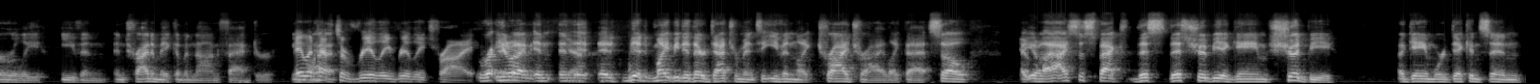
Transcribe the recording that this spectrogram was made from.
early even and try to make him a non-factor. You they know, would have I, to really, really try. Right. You know what I mean? And, and yeah. it, it, it, might be to their detriment to even like try, try like that. So, yep. you know, I suspect this, this should be a game, should be a game where Dickinson,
